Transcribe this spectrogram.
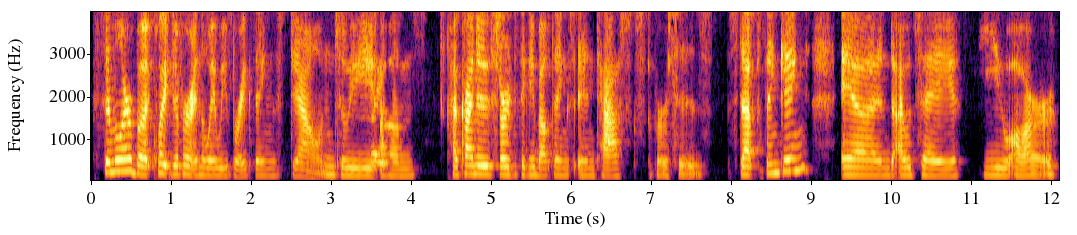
similar but quite different in the way we break things down. So we right. um, have kind of started thinking about things in tasks versus step thinking. And I would say you are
